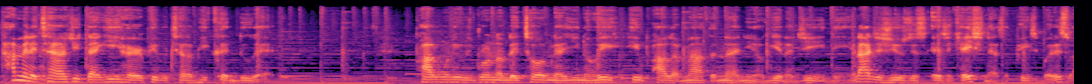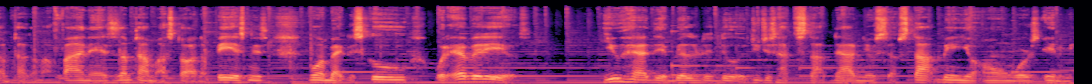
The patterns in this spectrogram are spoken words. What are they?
How many times you think he heard people tell him he couldn't do that? Probably when he was growing up, they told him that you know he he probably amount to nothing, you know, getting a GED. And I just use this education as a piece, but I'm talking about finances. I'm talking about starting a business, going back to school, whatever it is. You have the ability to do it. You just have to stop doubting yourself. Stop being your own worst enemy.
